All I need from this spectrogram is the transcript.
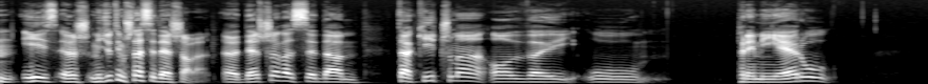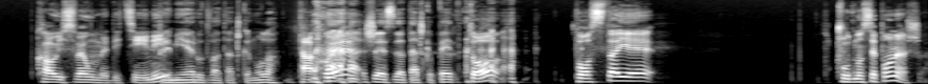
i, š- međutim, šta se dešava? E, Dešava se da ta kičma ovaj, u premijeru, kao i sve u medicini, Premijeru 2.0. tako je, 6.5. to postaje čudno se ponaša.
